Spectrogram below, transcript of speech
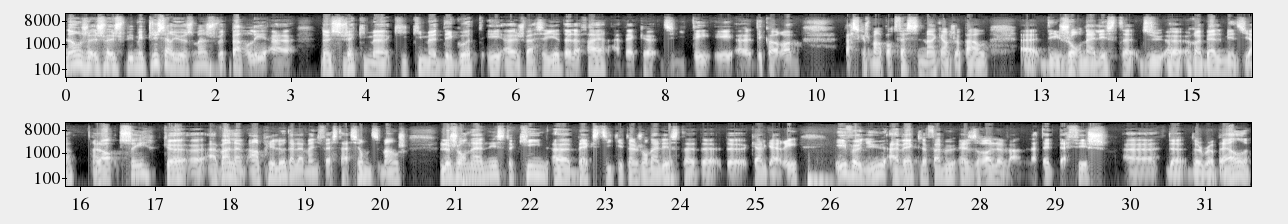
Non, je, je, mais plus sérieusement, je veux te parler d'un sujet qui me qui, qui me dégoûte et je vais essayer de le faire avec dignité et décorum parce que je m'emporte facilement quand je parle euh, des journalistes du euh, Rebelle Média. Alors, tu sais que euh, avant, la, en prélude à la manifestation de dimanche, le journaliste Keen euh, Bexty, qui est un journaliste de, de, Calgary, est venu avec le fameux Ezra Levant, la tête d'affiche euh, de, de Rebel,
